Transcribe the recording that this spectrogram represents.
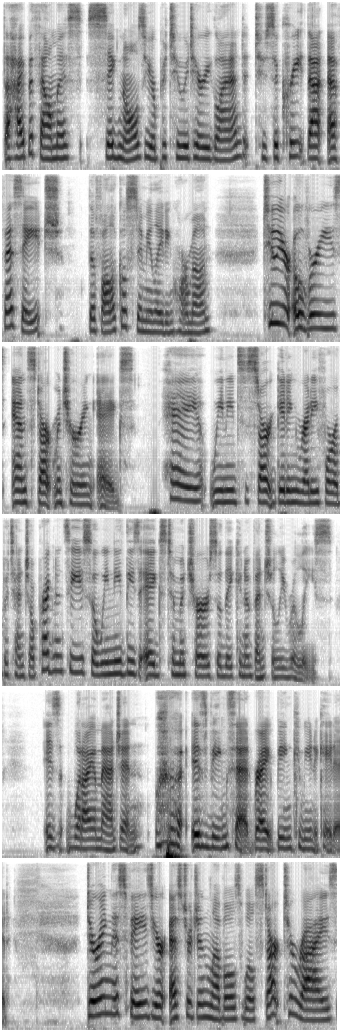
the hypothalamus signals your pituitary gland to secrete that FSH, the follicle stimulating hormone, to your ovaries and start maturing eggs. Hey, we need to start getting ready for a potential pregnancy, so we need these eggs to mature so they can eventually release, is what I imagine is being said, right? Being communicated. During this phase, your estrogen levels will start to rise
